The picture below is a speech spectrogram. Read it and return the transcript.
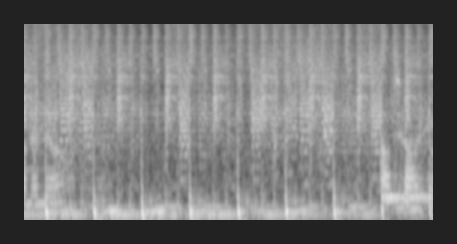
wanna know? I'll tell you.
